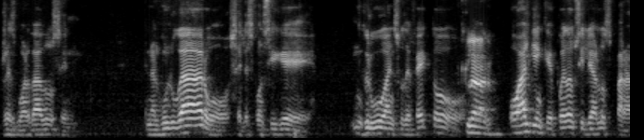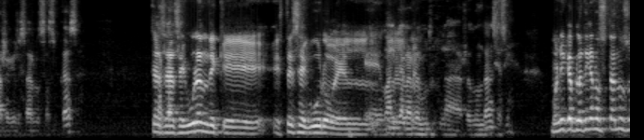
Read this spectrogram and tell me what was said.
resguardados en en algún lugar o se les consigue grúa en su defecto o, claro. o alguien que pueda auxiliarlos para regresarlos a su casa. O sea, se aseguran de que esté seguro el... valga la, redundancia, sí. Mónica, platícanos, danos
